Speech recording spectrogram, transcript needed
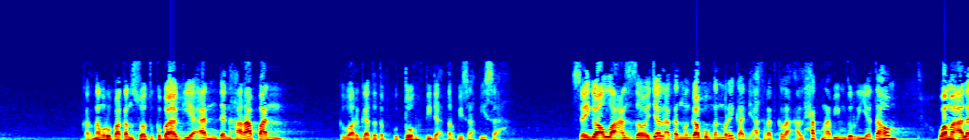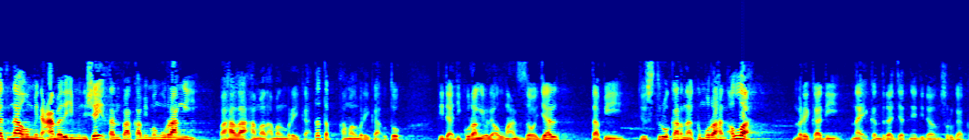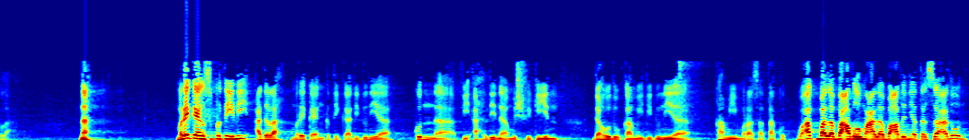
karena merupakan suatu kebahagiaan dan harapan keluarga tetap utuh tidak terpisah-pisah. Sehingga Allah Azza wa Jalla akan menggabungkan mereka di akhirat kelak. Alhaqna bihim dzurriyyatahum wa ma alatnahum min amalihim min syai' tanpa kami mengurangi pahala amal-amal mereka. Tetap amal mereka utuh tidak dikurangi oleh Allah Azza wa Jalla tapi justru karena kemurahan Allah mereka dinaikkan derajatnya di dalam surga kelak. Nah, mereka yang seperti ini adalah mereka yang ketika di dunia kunna fi ahlina musyfikin. Dahulu kami di dunia kami merasa takut. Wa aqbala ba'dhum 'ala ba'dhin yatasaalun.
